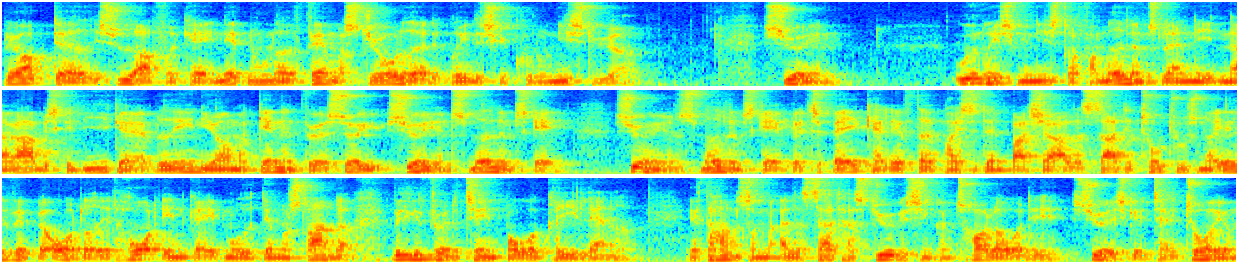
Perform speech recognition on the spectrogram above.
blev opdaget i Sydafrika i 1905 og stjålet af det britiske kolonistyre. Syrien Udenrigsministre fra medlemslandene i den arabiske liga er blevet enige om at genindføre Syriens medlemskab – Syriens medlemskab blev tilbagekaldt efter at præsident Bashar al-Assad i 2011 beordrede et hårdt indgreb mod demonstranter, hvilket førte til en borgerkrig i landet. Efterhånden som al-Assad har styrket sin kontrol over det syriske territorium,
